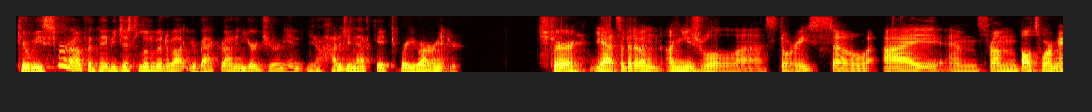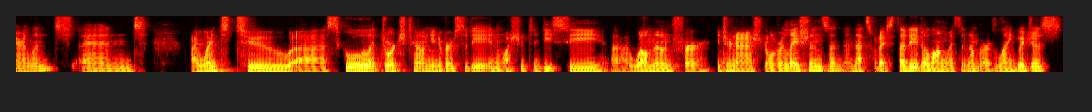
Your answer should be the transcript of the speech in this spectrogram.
Can we start off with maybe just a little bit about your background and your journey, and you know how did you navigate to where you are, Andrew? Sure. Yeah, it's a bit of an unusual uh, story. So I am from Baltimore, Maryland, and I went to uh, school at Georgetown University in Washington, D.C., uh, well known for international relations, and, and that's what I studied, along with a number of languages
